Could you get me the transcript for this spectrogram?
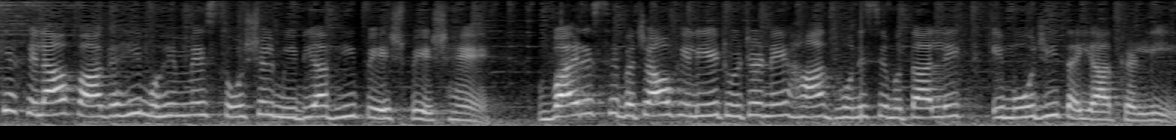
کے خلاف آگہی مہم میں سوشل میڈیا بھی پیش پیش ہیں۔ وائرس سے بچاؤ کے لیے ٹویٹر نے ہاتھ دھونے سے متعلق ایموجی تیار کر لی۔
